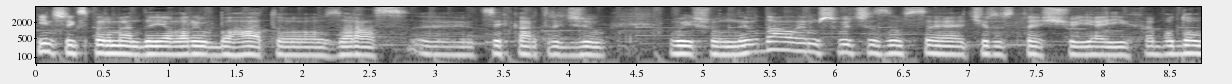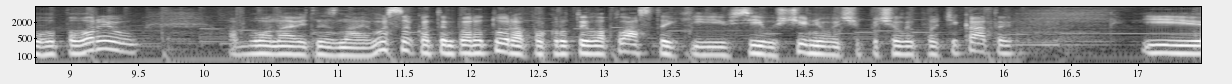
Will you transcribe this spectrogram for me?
Інший експеримент, де я варив багато зараз е, цих картриджів, вийшов невдалим, швидше за все, через те, що я їх або довго поварив, або навіть не знаю. Висока температура покрутила пластик, і всі ущільнювачі почали протікати. І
